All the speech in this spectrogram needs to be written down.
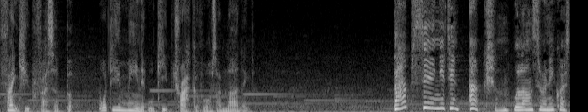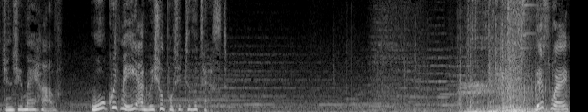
Thank you, Professor, but what do you mean it will keep track of what I'm learning? Perhaps seeing it in action will answer any questions you may have. Walk with me and we shall put it to the test. This way.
